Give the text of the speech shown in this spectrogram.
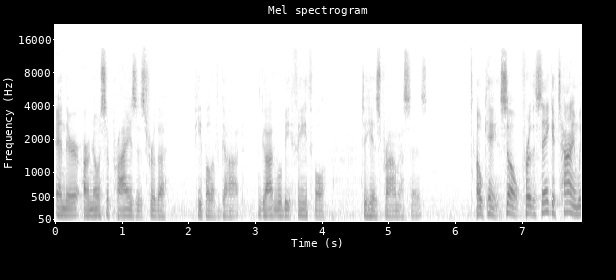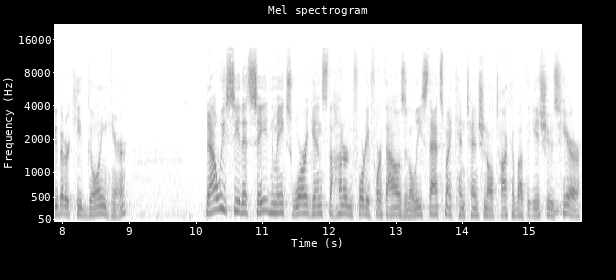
And there are no surprises for the people of God. God will be faithful to his promises. Okay, so for the sake of time, we better keep going here. Now we see that Satan makes war against the 144,000. At least that's my contention. I'll talk about the issues here.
